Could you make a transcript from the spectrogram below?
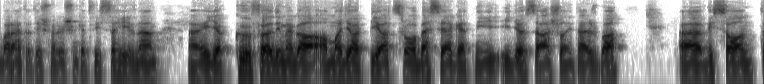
barátot, ismerősünket visszahívnám, így a külföldi meg a, a magyar piacról beszélgetni így összehasonlításba. Viszont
